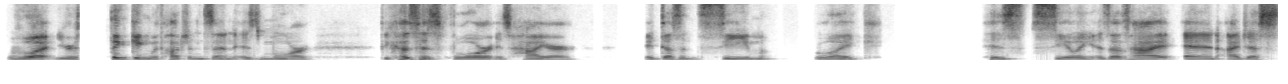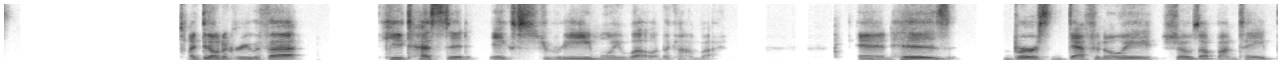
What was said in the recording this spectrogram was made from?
What you're thinking with Hutchinson is more because his floor is higher, it doesn't seem like his ceiling is as high. And I just, I don't agree with that. He tested extremely well at the combine. And his burst definitely shows up on tape.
